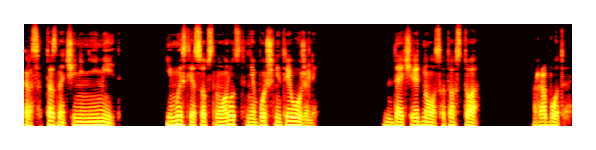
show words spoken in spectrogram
красота значения не имеет, и мысли о собственном уродстве меня больше не тревожили. До очередного сватовства. Работа.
